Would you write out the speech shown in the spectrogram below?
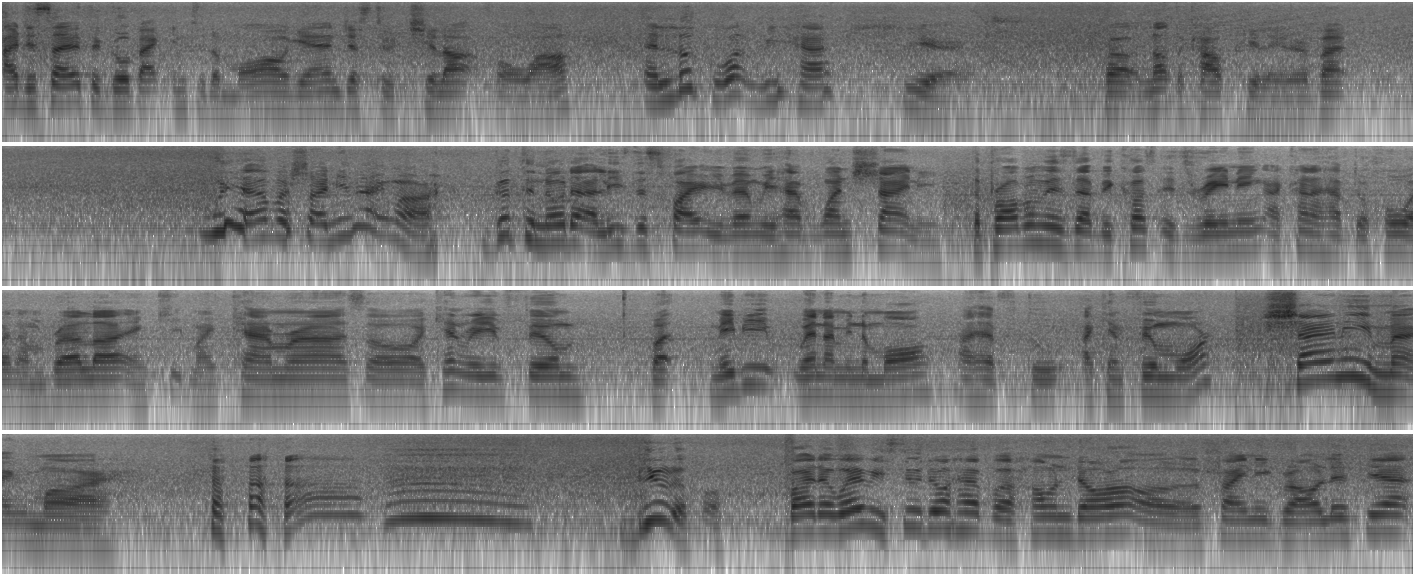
I decided to go back into the mall again just to chill out for a while. And look what we have here. Well, not the calculator, but we have a shiny Magmar. Good to know that at least this fire event we have one shiny. The problem is that because it's raining, I kind of have to hold an umbrella and keep my camera, so I can't really film but maybe when I'm in the mall, I have to, I can film more. Shiny Magmar. Beautiful. By the way, we still don't have a Houndour or a shiny Growlithe yet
